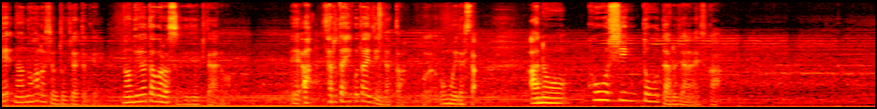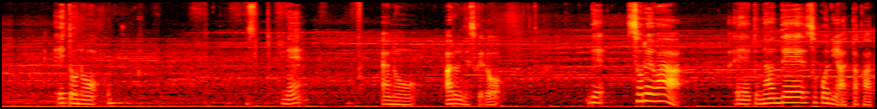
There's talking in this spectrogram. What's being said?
え何の話の途中だったっけ？なんでヤタガラス出てきたんやろえあサルタヒコ大臣だった。思い出した。あの高神島ってあるじゃないですか。えとのねあのあるんですけど。でそれは、えーと、なんでそこにあったかって。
